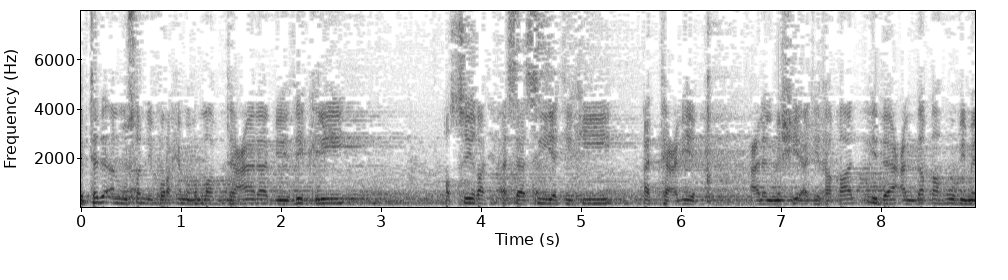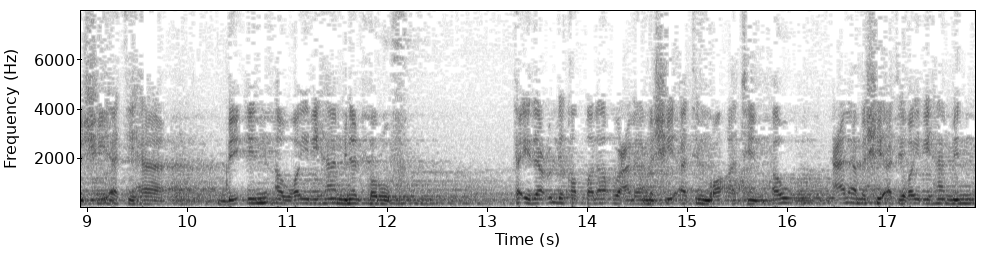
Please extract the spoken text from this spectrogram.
ابتدأ المصنف رحمه الله تعالى بذكر الصيغة الأساسية في التعليق على المشيئة فقال إذا علقه بمشيئتها بإن أو غيرها من الحروف. فإذا علق الطلاق على مشيئة امرأة أو على مشيئة غيرها من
